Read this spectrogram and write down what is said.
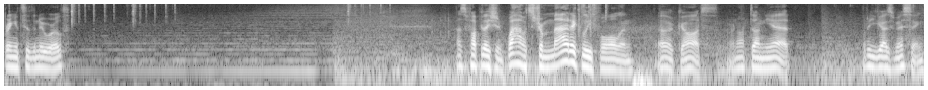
bring it to the new world. How's the population? Wow, it's dramatically fallen. Oh god, we're not done yet. What are you guys missing?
